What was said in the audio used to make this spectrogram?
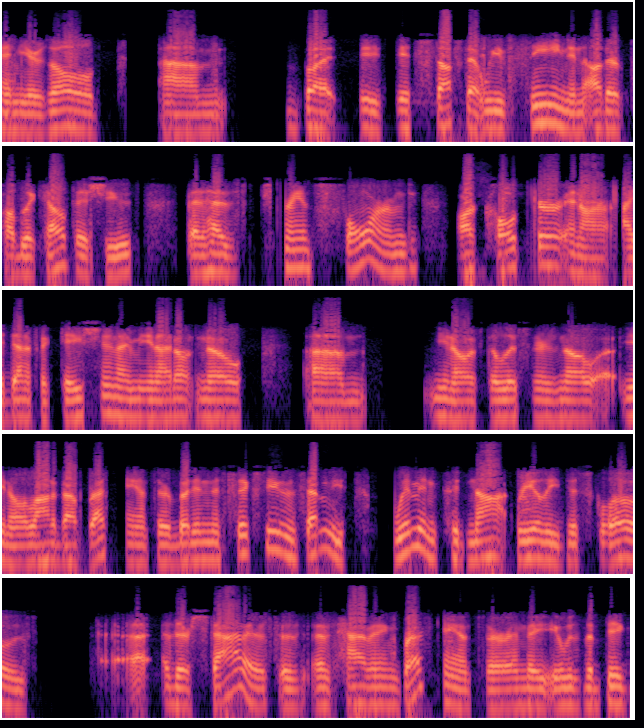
ten years old, um, but it, it's stuff that we've seen in other public health issues that has transformed our culture and our identification. I mean, I don't know, um, you know, if the listeners know, you know, a lot about breast cancer, but in the 60s and 70s, women could not really disclose uh, their status as, as having breast cancer, and they, it was the big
